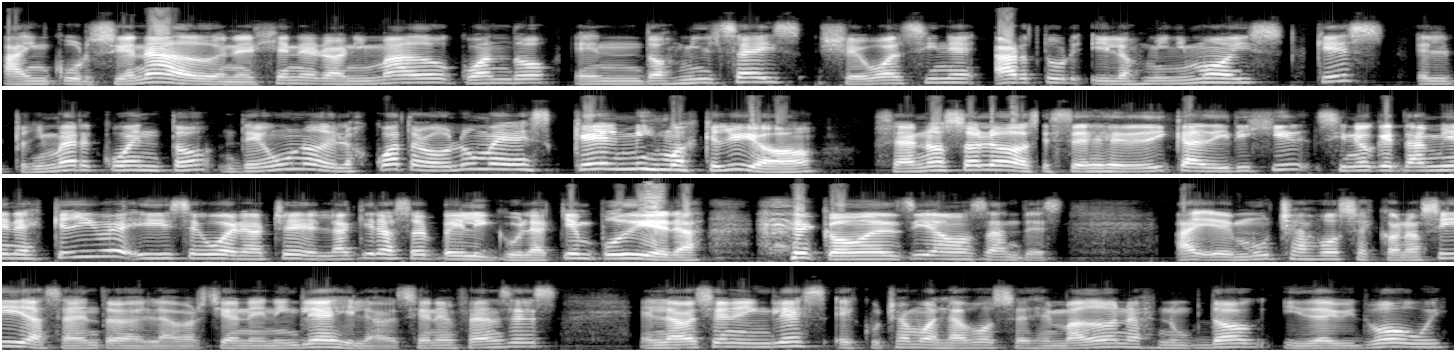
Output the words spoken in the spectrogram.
Ha incursionado en el género animado cuando en 2006 llevó al cine Arthur y los Minimoys, que es el primer cuento de uno de los cuatro volúmenes que él mismo escribió. O sea, no solo se dedica a dirigir, sino que también escribe y dice, bueno, che, la quiero hacer película, ¿quién pudiera? Como decíamos antes. Hay eh, muchas voces conocidas adentro de la versión en inglés y la versión en francés. En la versión en inglés escuchamos las voces de Madonna, Snoop Dogg y David Bowie.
